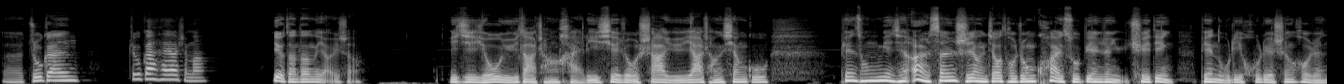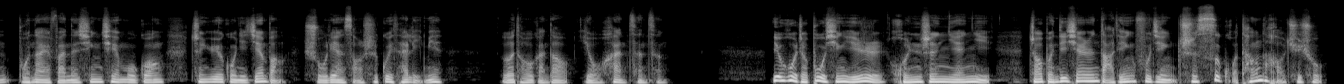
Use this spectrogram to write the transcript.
呃，猪肝。猪肝还要什么？又当当的舀一勺。以及鱿鱼、大肠、海蛎、蟹肉、鲨鱼、鸭肠、香菇。便从面前二三十样浇头中快速辨认与确定，边努力忽略身后人不耐烦的心切目光，正越过你肩膀，熟练扫视柜台里面，额头感到有汗蹭蹭。又或者步行一日，浑身黏腻，找本地闲人打听附近吃四果汤的好去处，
